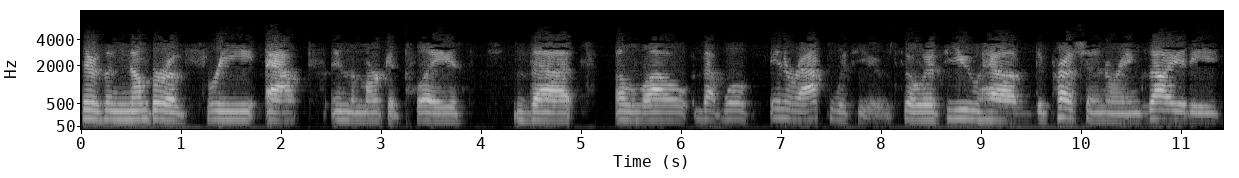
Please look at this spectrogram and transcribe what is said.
There's a number of free apps in the marketplace that that will interact with you. So if you have depression or anxiety,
